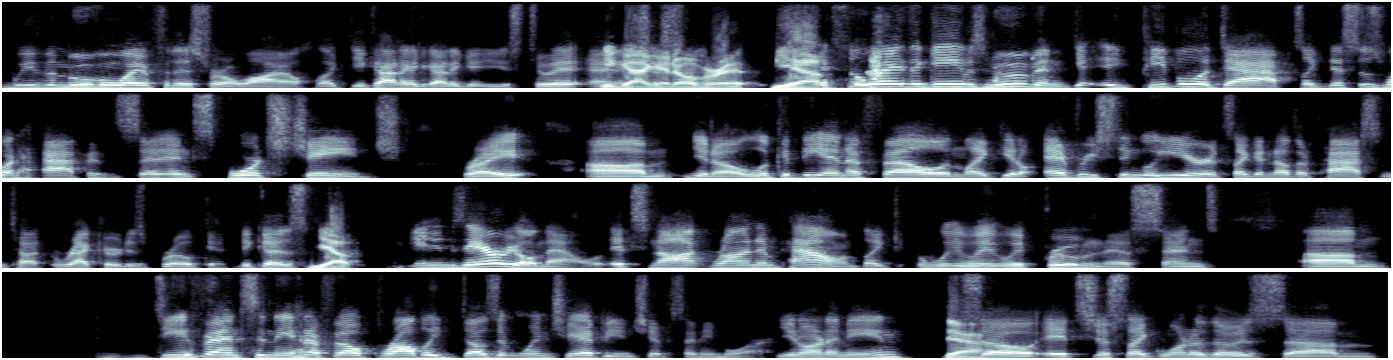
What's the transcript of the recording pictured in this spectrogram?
we've been moving away for this for a while. Like you kind of got to get used to it. You got to get over it. Yeah. It's the way the game's moving. People adapt. Like this is what happens and sports change, right? Um, you know, look at the NFL and like, you know, every single year it's like another passing t- record is broken because yep. the game's aerial now. It's not run and pound. Like we, we, we've proven this. And um, defense in the NFL probably doesn't win championships anymore. You know what I mean? Yeah. So it's just like one of those um,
